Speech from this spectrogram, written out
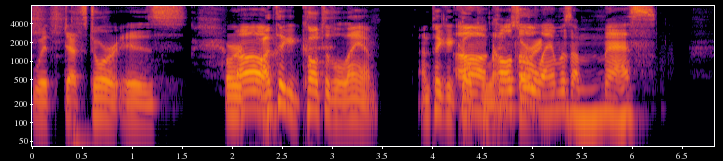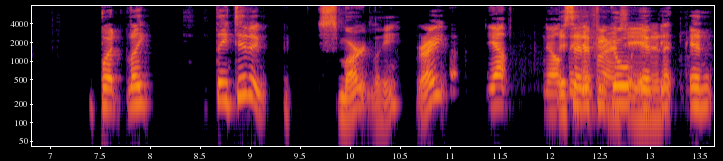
with Death's Door is, or Oh. I'm thinking Cult of the Lamb. I'm thinking Call Oh, to the Lamb. Call to the. Lamb was a mess. But like, they did it smartly, right? Yep. No, they said if you go in, it.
